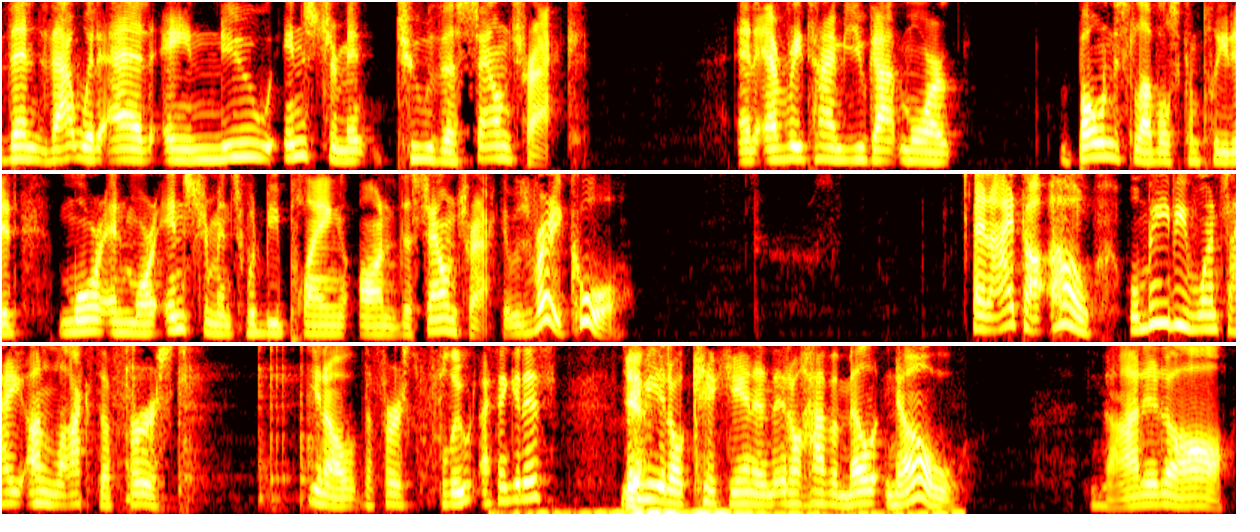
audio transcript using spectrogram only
then that would add a new instrument to the soundtrack. And every time you got more bonus levels completed, more and more instruments would be playing on the soundtrack. It was very cool. And I thought, oh, well, maybe once I unlock the first, you know, the first flute, I think it is, maybe Yeah. it'll kick in and it'll have a melody. No, not at all.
